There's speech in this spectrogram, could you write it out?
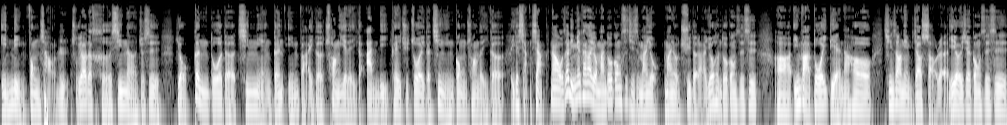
引领风潮日。主要的核心呢，就是有更多的青年跟银发一个创业的一个案例，可以去做一个轻盈共创的一个一个想象。那我在里面看到有蛮多公司，其实蛮有蛮有有趣的啦。有很多公司是啊、银发多一点，然后青少年比较少人，也有一些公司是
